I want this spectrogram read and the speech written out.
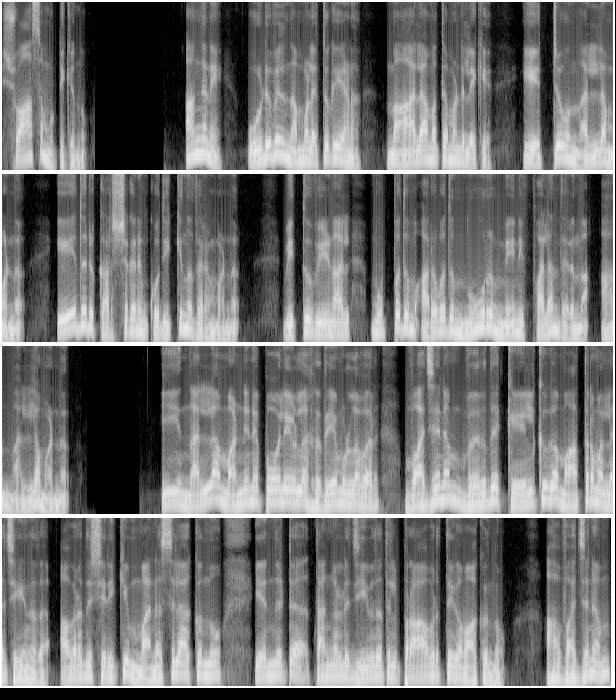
ശ്വാസം മുട്ടിക്കുന്നു. അങ്ങനെ ഒടുവിൽ നമ്മൾ എത്തുകയാണ് നാലാമത്തെ മണ്ണിലേക്ക്. ഏറ്റവും നല്ല മണ്ണ് ഏതൊരു കർഷകനും കൊതിക്കുന്ന തരം മണ്ണ്. വിത്തു വീണാൽ മുപ്പതും അറുപതും നൂറും മേനി ഫലം തരുന്ന ആ നല്ല മണ്ണ്. ഈ നല്ല മണ്ണിനെപ്പോലെയുള്ള ഹൃദയമുള്ളവർ വചനം വെറുതെ കേൾക്കുക മാത്രമല്ല ചെയ്യുന്നത്. അവരത് ശരിക്കും മനസ്സിലാക്കുന്നു എന്നിട്ട് തങ്ങളുടെ ജീവിതത്തിൽ പ്രാവർത്തികമാക്കുന്നു. ആ വചനം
